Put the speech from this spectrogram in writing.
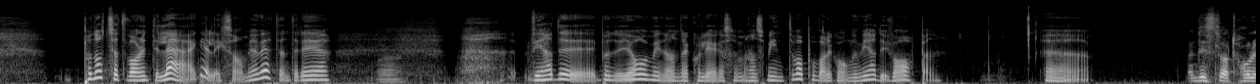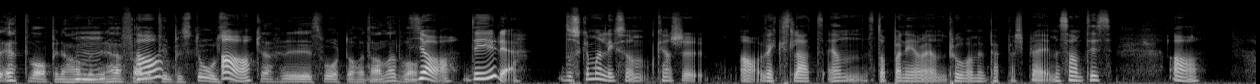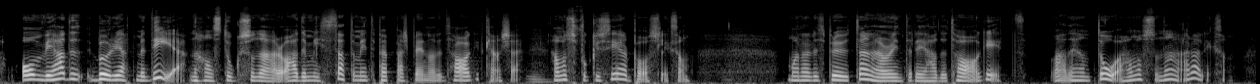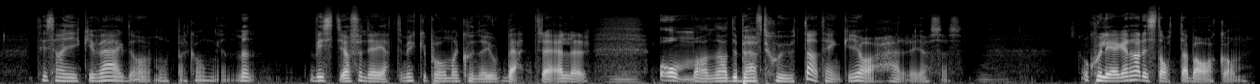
på något sätt var det inte läge liksom. Jag vet inte. Det, nej. vi hade, både jag och min andra kollega, som, han som inte var på balkongen, vi hade ju vapen. Eh, Men det är klart, har du ett vapen i handen, Mm. i det här fallet Ja. en pistol, så Ja. kanske det är svårt att ha ett annat vapen. ja, det är ju det. Då ska man liksom kanske ja, växla att en stoppar ner och en provar med pepparspray. Men samtidigt, ja. Om vi hade börjat med det när han stod så nära och hade missat om inte pepparsprayen hade tagit kanske. Han var så fokuserad på oss. liksom. Om man hade sprutat den här och inte det hade tagit, vad hade hänt då? Han var så nära. liksom. Tills han gick iväg då mot balkongen. Men visst, jag funderar jättemycket på om man kunde ha gjort bättre eller om man hade behövt skjuta, tänker jag. Herrejösses. Och kollegan hade stått där bakom.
